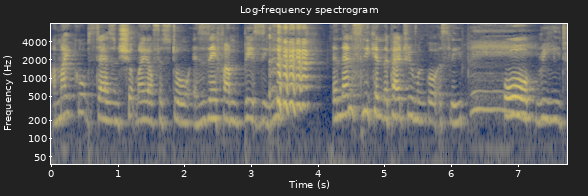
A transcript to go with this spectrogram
I might go upstairs and shut my office door as if I'm busy, and then sneak in the bedroom and go to sleep, or read,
